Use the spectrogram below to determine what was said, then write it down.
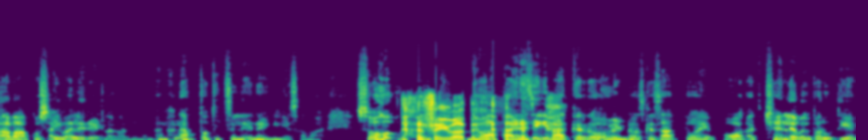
अब आपको सही वाले रेट लगा दूँगा। मैंने अब तो तुझसे लेना ही नहीं है सामान। सो सही बात जो आप पायरेसी की बात कर रहे हो विंडोज़ के साथ तो एक बहुत अच्छे लेवल पर होती है।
